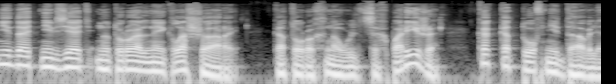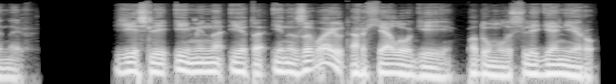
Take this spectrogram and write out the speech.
не дать не взять натуральные клошары, которых на улицах Парижа как котов недавленных. Если именно это и называют археологией, подумалось легионеру,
